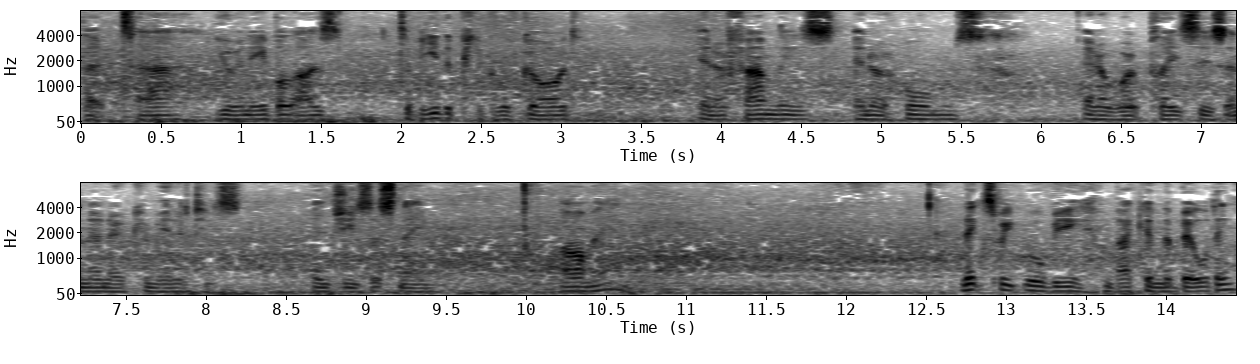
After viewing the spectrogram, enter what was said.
that uh, you enable us to be the people of God in our families, in our homes, in our workplaces, and in our communities. In Jesus' name. Amen. Next week we'll be back in the building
